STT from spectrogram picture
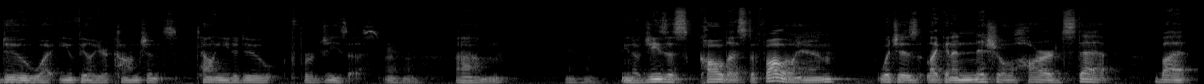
do Mm-hmm. what you feel your conscience telling you to do for Jesus. Mm-hmm. Um, You know, Jesus called us to follow him, which is like an initial hard step, but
